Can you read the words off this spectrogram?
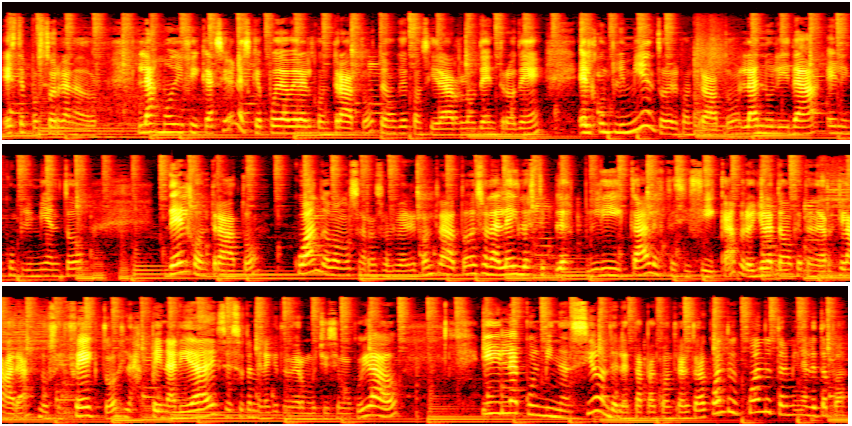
este postor ganador. Las modificaciones que puede haber al contrato, tengo que considerarlo dentro de el cumplimiento del contrato, la nulidad, el incumplimiento del contrato, cuándo vamos a resolver el contrato. Eso la ley lo, explica, lo especifica, pero yo la tengo que tener clara. Los efectos, las penalidades, eso también hay que tener muchísimo cuidado. Y la culminación de la etapa contractual. ¿Cuándo, ¿cuándo termina la etapa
